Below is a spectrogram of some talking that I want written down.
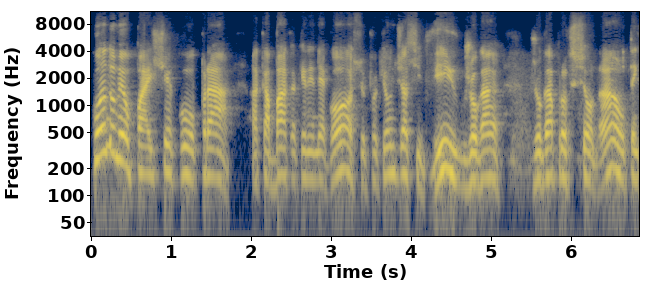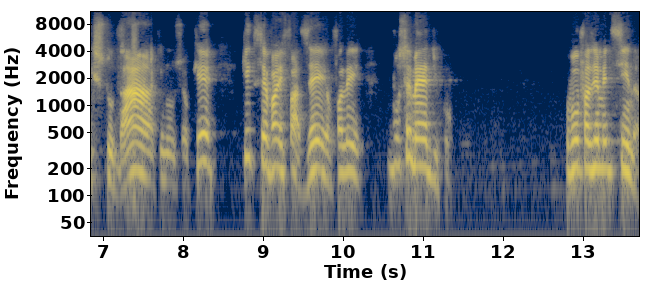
Quando meu pai chegou para acabar com aquele negócio, porque onde já se viu jogar jogar profissional, tem que estudar, que não sei o quê, o que, que você vai fazer? Eu falei, vou ser médico. Eu vou fazer medicina.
